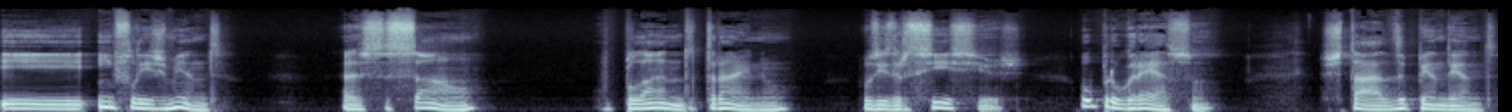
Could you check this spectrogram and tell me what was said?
E, infelizmente, a sessão, o plano de treino, os exercícios, o progresso está dependente,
